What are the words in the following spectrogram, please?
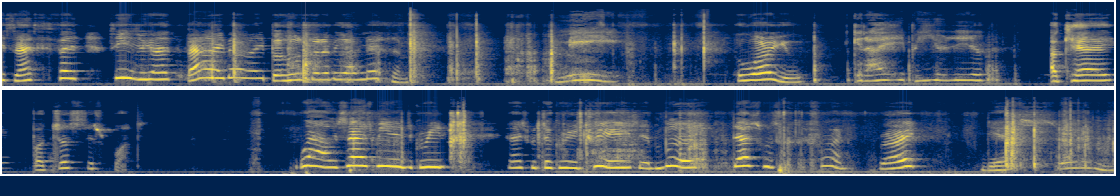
It's nice to see you guys. Bye bye. But who's gonna be on next one? Me. Who are you? Can I be your leader? Okay, but just this once. Wow, it's nice being in the green. Nice with the green trees and bush. That was fun, right? Yes, um,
